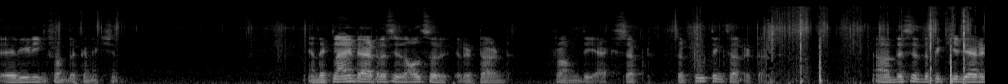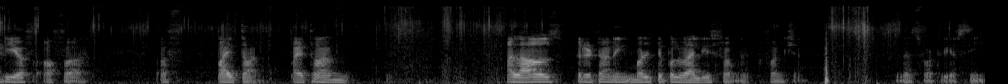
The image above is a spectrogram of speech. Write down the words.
uh, reading from the connection. And the client address is also re returned from the accept. So two things are returned. Uh, this is the peculiarity of of, uh, of Python. Python allows returning multiple values from the function. So that's what we are seeing.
